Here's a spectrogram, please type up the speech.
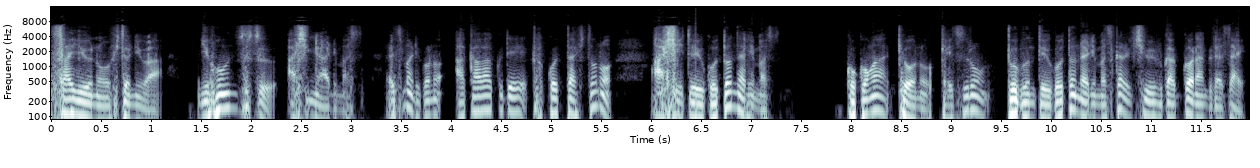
左右の人には二本ずつ足があります。つまりこの赤枠で囲った人の足ということになります。ここが今日の結論部分ということになりますから注意深くご覧ください。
